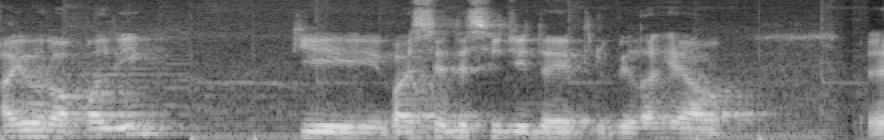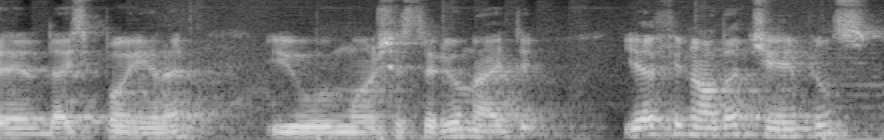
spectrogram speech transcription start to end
a Europa League que vai ser decidida entre o Vila Real é, da Espanha né, e o Manchester United, e a final da Champions,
